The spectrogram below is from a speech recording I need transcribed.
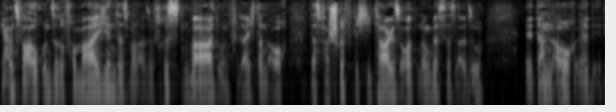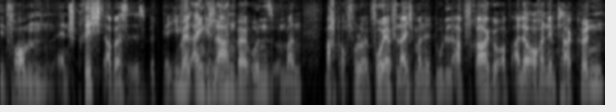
Wir haben zwar auch unsere Formalien, dass man also Fristen wahrt und vielleicht dann auch das verschriftlicht, die Tagesordnung, dass das also äh, dann auch äh, den Formen entspricht, aber es, es wird per E-Mail eingeladen bei uns und man macht auch vorher vielleicht mal eine Doodle-Abfrage, ob alle auch an dem Tag können.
